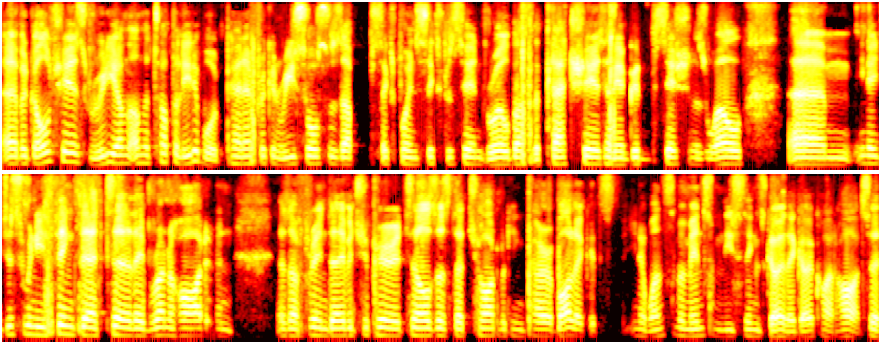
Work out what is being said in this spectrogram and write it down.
Uh, but gold shares really on, on the top of the leaderboard. Pan African Resources up 6.6%. Royal Buffer, the Plat shares having a good session as well. Um, you know, just when you think that uh, they've run hard and as our friend David Shapiro tells us, that chart looking parabolic. It's you know once the momentum these things go, they go quite hard. So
